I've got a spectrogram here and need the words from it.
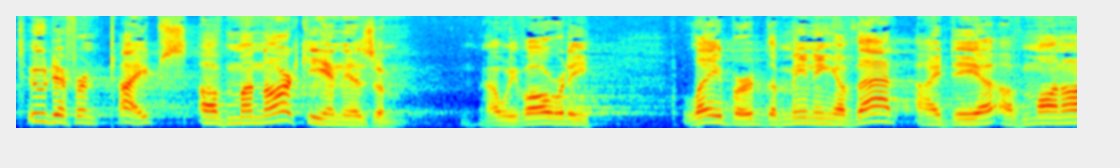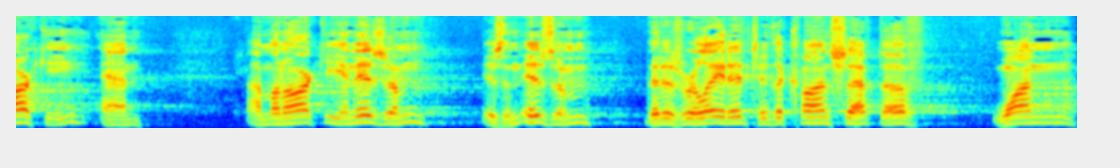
two different types of monarchianism. Now, we've already labored the meaning of that idea of monarchy, and a monarchianism is an ism that is related to the concept of one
